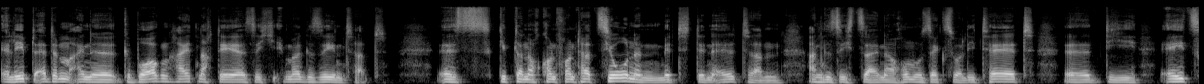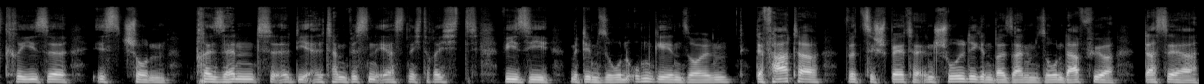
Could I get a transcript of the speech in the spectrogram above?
erlebt Adam eine Geborgenheit, nach der er sich immer gesehnt hat. Es gibt dann auch Konfrontationen mit den Eltern angesichts seiner Homosexualität. Äh, die AIDS-Krise ist schon präsent. Äh, die Eltern wissen erst nicht recht, wie sie mit dem Sohn umgehen sollen. Der Vater wird sich später entschuldigen bei seinem Sohn dafür, dass er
